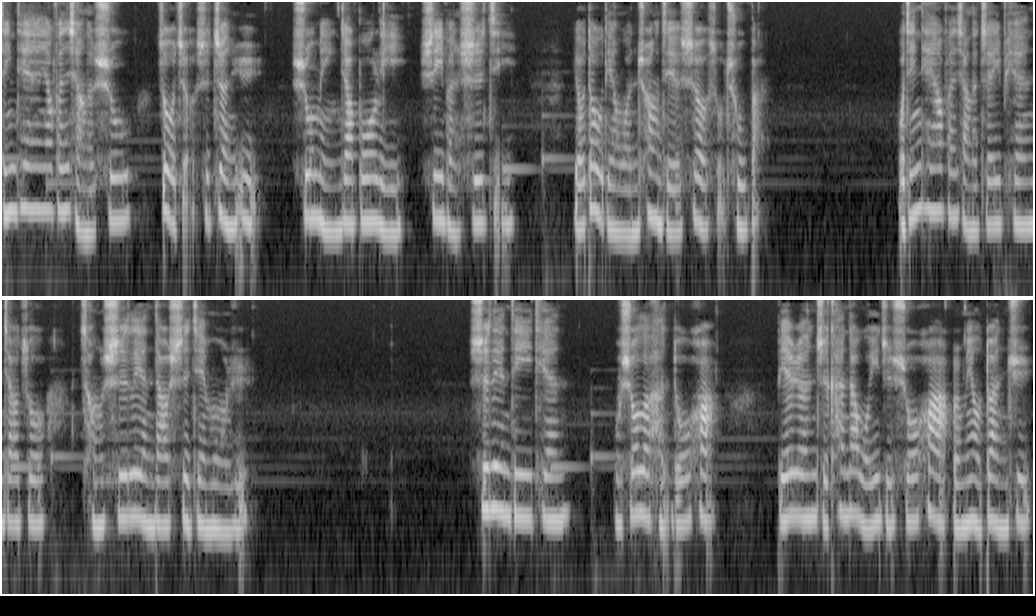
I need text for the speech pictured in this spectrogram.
今天要分享的书，作者是郑玉。书名叫《玻璃》，是一本诗集，由逗点文创结社所出版。我今天要分享的这一篇叫做《从失恋到世界末日》。失恋第一天，我说了很多话，别人只看到我一直说话而没有断句，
